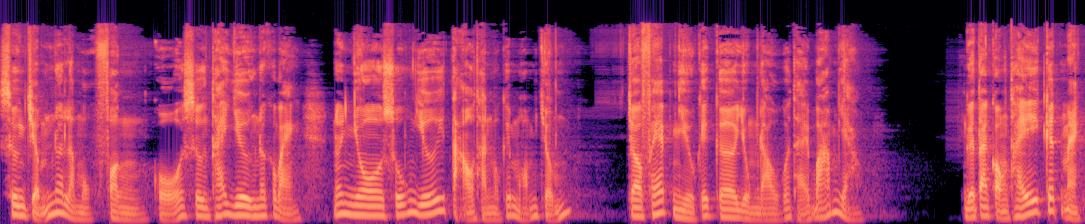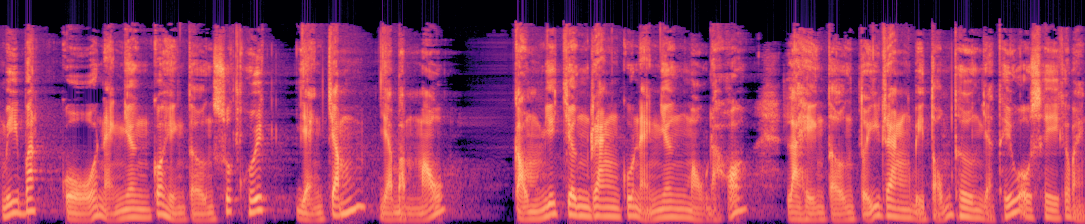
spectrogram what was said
Xương chủm nó là một phần của xương thái dương đó các bạn. Nó nhô xuống dưới tạo thành một cái mỏm chủm, cho phép nhiều cái cơ dùng đầu có thể bám vào người ta còn thấy kết mạc mí bách của nạn nhân có hiện tượng xuất huyết, dạng chấm và bầm máu. Cộng với chân răng của nạn nhân màu đỏ là hiện tượng tủy răng bị tổn thương và thiếu oxy các bạn.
